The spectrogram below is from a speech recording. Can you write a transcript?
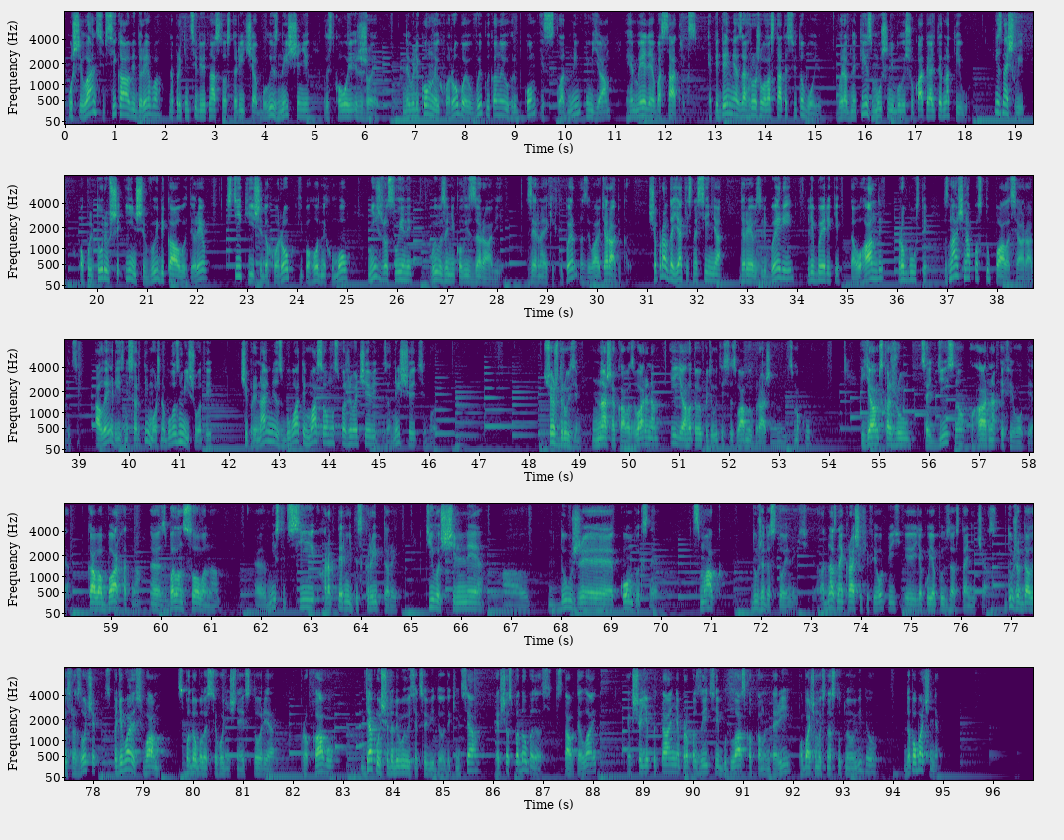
У Шрі-Ланці всі кавові дерева наприкінці 19 століття були знищені листковою іржею, невиліковною хворобою, викликаною грибком із складним ім'ям Гемелія васатрікс. Епідемія загрожувала стати світовою. Виробники змушені були шукати альтернативу і знайшли, окультуривши інші види кавових дерев, стійкіші до хвороб і погодних умов, ніж рослини, вивезені колись з Аравії, зерна яких тепер називають арабікою. Щоправда, якість насіння дерев з Ліберії, Ліберіки та Уганди, робусти значно поступалася арабіці, але різні сорти можна було змішувати чи принаймні збувати масовому споживачеві за нижчою ціною. Що ж, друзі, наша кава зварена, і я готовий поділитися з вами враженнями від смаку. Я вам скажу, це дійсно гарна Ефіопія. Кава бархатна, е, збалансована, е, містить всі характерні дескриптори, тіло щільне, е, дуже комплексне, смак дуже достойний. одна з найкращих ефіопій, яку я пив за останній час. Дуже вдалий зразочок. Сподіваюсь, вам сподобалась сьогоднішня історія про каву. Дякую, що додивилися це відео до кінця. Якщо сподобалось, ставте лайк. Якщо є питання, пропозиції, будь ласка, в коментарі. Побачимось в наступному відео. До побачення!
